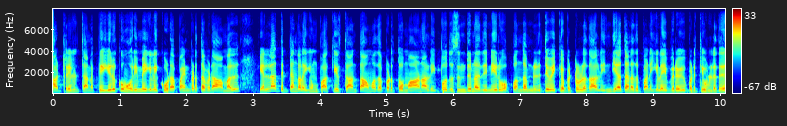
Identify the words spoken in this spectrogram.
ஆற்றில் தனக்கு இருக்கும் உரிமைகளை கூட பயன்படுத்த விடாமல் எல்லா திட்டங்களையும் பாகிஸ்தான் தாமதப்படுத்தும். ஆனால் இப்போது சிந்து நதி நீர் ஒப்பந்தம் நிறுத்தி வைக்கப்பட்டுள்ளதால் இந்தியா தனது பணிகளை விரைவுபடுத்தியுள்ளது.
